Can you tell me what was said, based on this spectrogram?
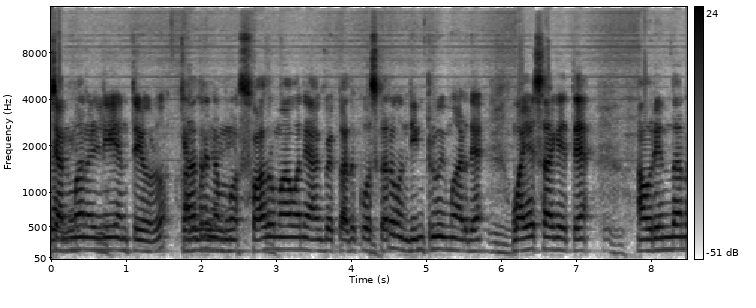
ಚನ್ಮಾನಹಳ್ಳಿ ಅಂತ ಹೇಳು. ಆದ್ರೆ ನಮ್ಮ ಸ್ವಾದ್ರ ಮಾವನೇ ಆಗ್ಬೇಕು. ಅದಕ್ಕೋಸ್ಕರ ಒಂದು ಇಂಟರ್ವ್ಯೂ ಮಾಡಿದೆ. ವಯಸ್ಸಾಗೈತೆ. ಅವರಿಂದನ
